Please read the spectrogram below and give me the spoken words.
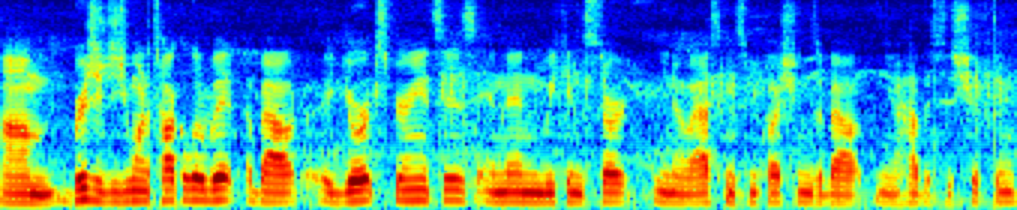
um, Bridget, did you want to talk a little bit about your experiences and then we can start, you know, asking some questions about, you know, how this is shifting?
